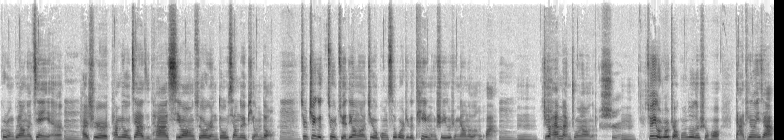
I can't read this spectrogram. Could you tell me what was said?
各种各样的谏言，嗯，还是他没有架子，他希望所有人都相对平等，嗯，就这个就决定了这个公司或者这个 team 是一个什么样的文化，嗯。嗯，这个还蛮重要的，是，嗯，所以有时候找工作的时候打听一下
